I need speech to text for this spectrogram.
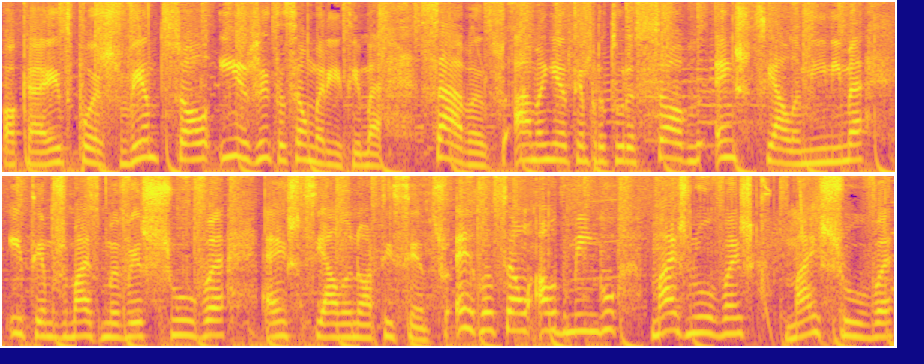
ok? Depois vento, sol e agitação marítima. Sábado, amanhã a temperatura sobe, em especial a mínima, e temos mais uma vez chuva, em especial no norte e centro. Em relação ao domingo, mais nuvens, mais chuva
